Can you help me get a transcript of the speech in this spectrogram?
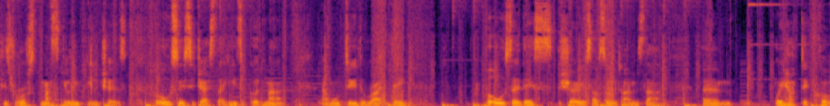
his brusque masculine features, but also suggests that he's a good man and will do the right thing. But also, this shows how sometimes that um, we have to co-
